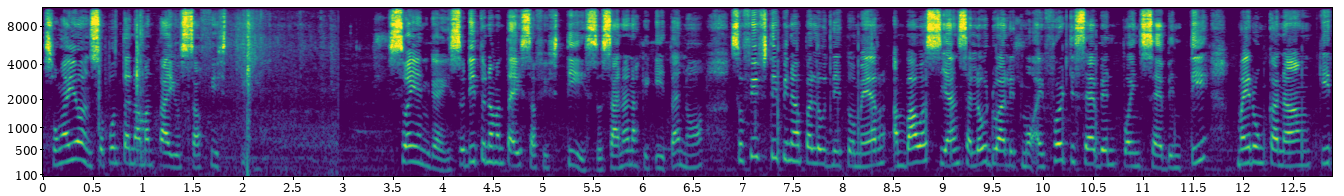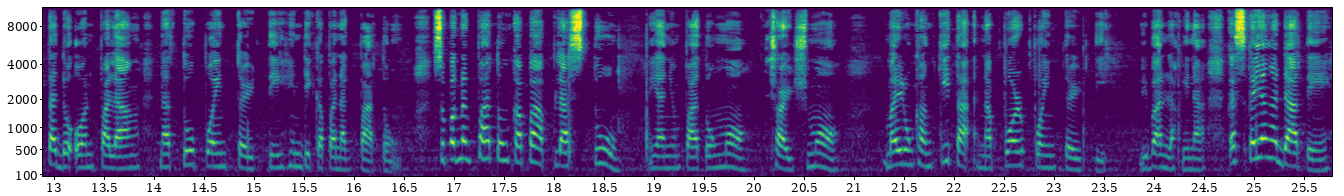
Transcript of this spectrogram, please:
So ngayon, so punta naman tayo sa 50. So, ayan guys. So, dito naman tayo sa 50. So, sana nakikita, no? So, 50 pinapaload ni Tomer. Ang bawas yan sa load wallet mo ay 47.70. Mayroon ka ng kita doon pa lang na 2.30. Hindi ka pa nagpatong. So, pag nagpatong ka pa, plus 2. Ayan yung patong mo. Charge mo. Mayroon kang kita na 4.30. Di ba? Ang laki na. Kasi kaya nga dati,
